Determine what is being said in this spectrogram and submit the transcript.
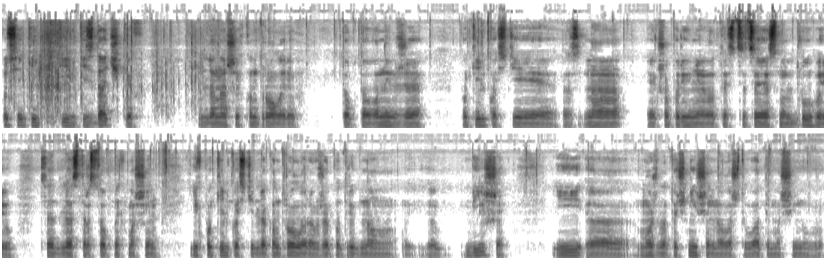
Ось які кількість датчиків для наших контролерів. Тобто вони вже по кількості, на, якщо порівнювати з CCS 02, це для старстопних машин. Їх по кількості для контролера вже потрібно е, більше і е, можна точніше налаштувати машину в-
